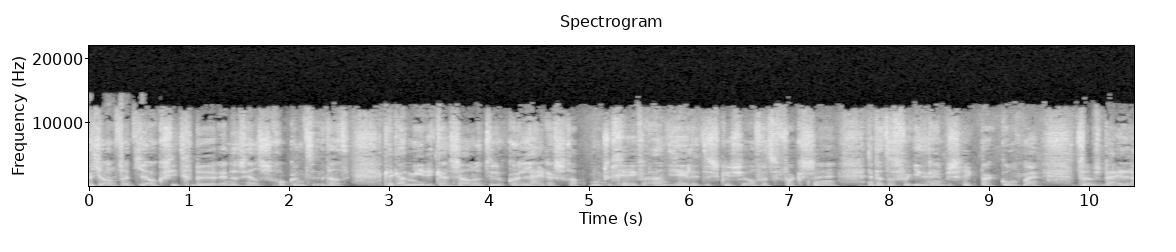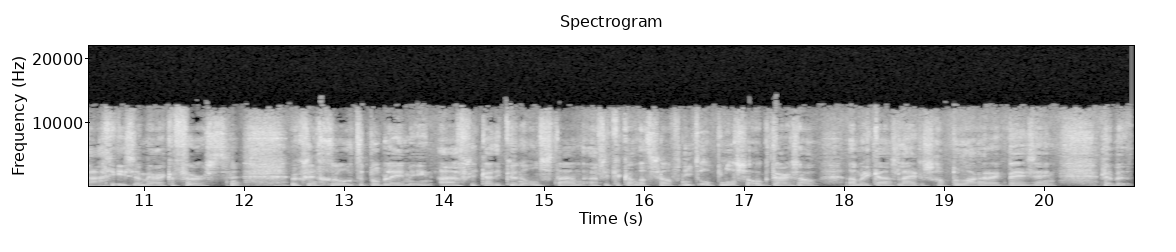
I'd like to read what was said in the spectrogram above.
Je, wat je ook ziet gebeuren, en dat is heel schokkend, dat. Kijk, Amerika zou natuurlijk ook een leiderschap moeten geven aan die hele discussie over het vaccin. En dat het voor iedereen beschikbaar komt. Maar Trumps bijdrage is America first. Hè. Er zijn grote problemen in Afrika die kunnen ontstaan. Afrika kan dat zelf niet oplossen. Ook daar zou Amerikaans leiderschap belangrijk bij zijn. We hebben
